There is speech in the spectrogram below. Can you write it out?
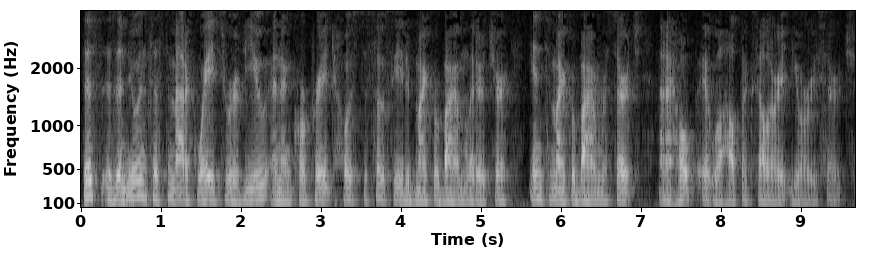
This is a new and systematic way to review and incorporate host-associated microbiome literature into microbiome research, and I hope it will help accelerate your research.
